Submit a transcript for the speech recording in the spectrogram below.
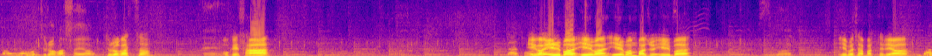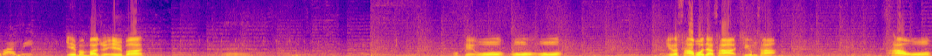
똥 초보 들어갔어요. 들어갔어? 네. 오케이 4. 나 돌아. 이거 1번 1번 1번 봐줘 1번. 2번. 1번 잡아뜨려. 나 마비. 1번 봐줘 1번. 네 오케이 5 5 5 이거 4 보자 4 지금 4 4 5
